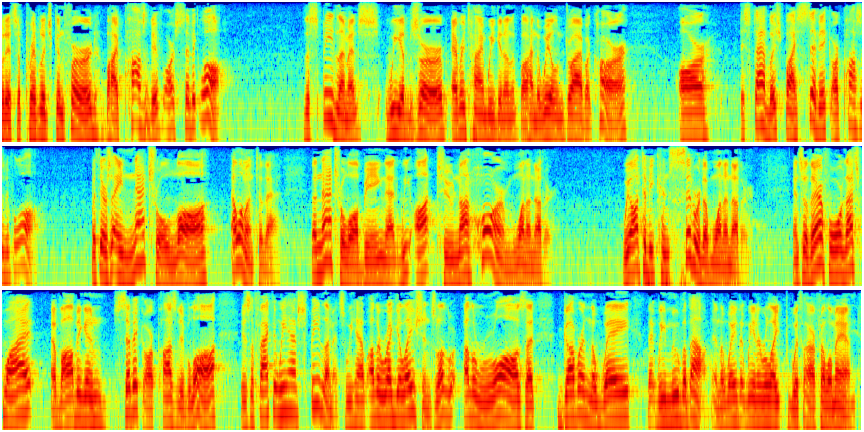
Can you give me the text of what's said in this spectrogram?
but it's a privilege conferred by positive or civic law. The speed limits we observe every time we get behind the wheel and drive a car are established by civic or positive law. But there's a natural law element to that. The natural law being that we ought to not harm one another. We ought to be considerate of one another. And so, therefore, that's why evolving in civic or positive law is the fact that we have speed limits. We have other regulations, other, laws that govern the way that we move about and the way that we interrelate with our fellow man.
